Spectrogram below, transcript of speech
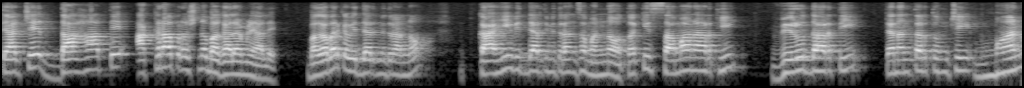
त्याचे दहा ते अकरा प्रश्न बघायला मिळाले. बघा बरं का विद्यार्थी मित्रांनो काही विद्यार्थी मित्रांचं म्हणणं होतं की समानार्थी विरुद्धार्थी त्यानंतर तुमची म्हण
